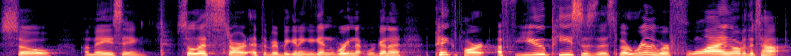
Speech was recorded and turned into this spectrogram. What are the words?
So amazing. So let's start at the very beginning. Again, we're gonna, we're gonna pick apart a few pieces of this, but really we're flying over the top.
